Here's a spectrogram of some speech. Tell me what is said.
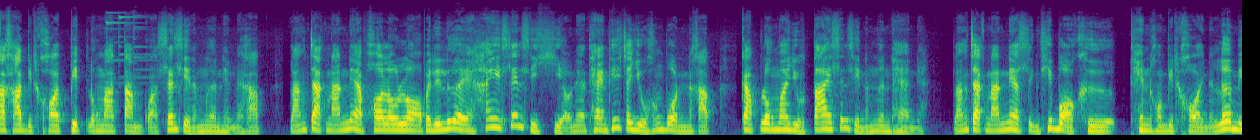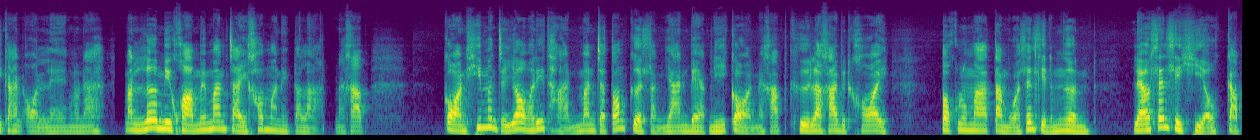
ราคาบิตคอยปิดลงมาต่ำกว่าเส้นสีน้ำเงินเห็นไหมครับหลังจากนั้นเนี่ยพอเรารอไปเรื่อยๆ ให้เส้นสีเขียวเนี่ยแทนที่จะอยู่ข้างบนนะครับกลับลงมาอยู่ใต้เส้นสีน้ำเงินแทนเนี่ยหลังจากนั้นเนี่ยสิ่งที่บอกคือเทรนของบิตคอยเนี่ยเริ่มมีการอ่อนแรงแล้วนะ มันเริ่มมีความไม่มั่นใจเข้ามาในตลาดนะครับ ก่อนที่มันจะย่อมาที่ฐาน มันจะต้องเกิดสัญญาณแบบนี้ก่อนนะครับ คือราคาบิตคอยตกลงมาต่ำกว่าเส้นสีน้ำเงิน แล้วเส้นสีเขียวกลับ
